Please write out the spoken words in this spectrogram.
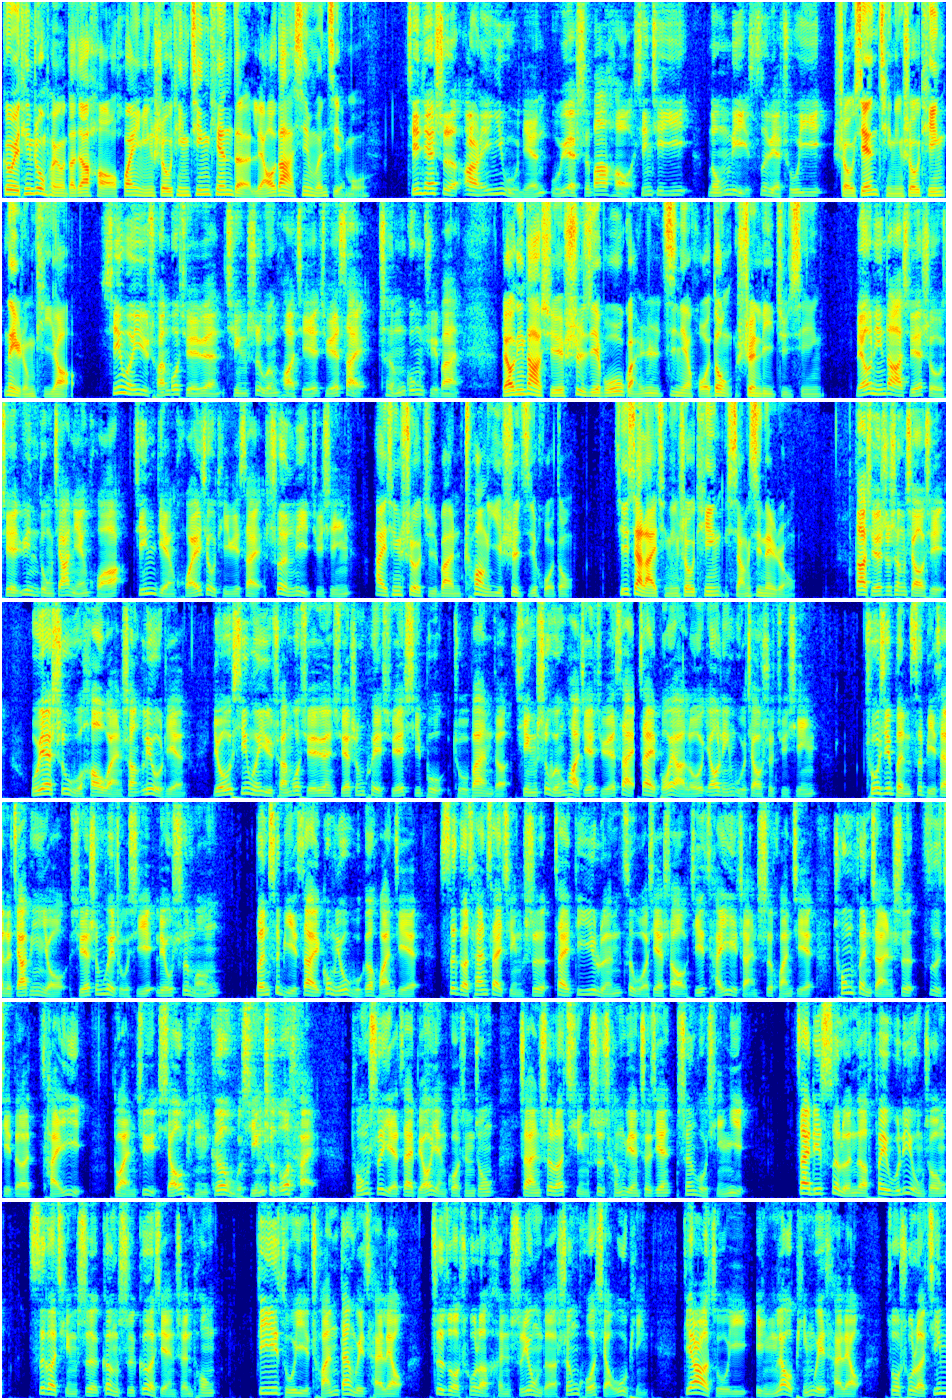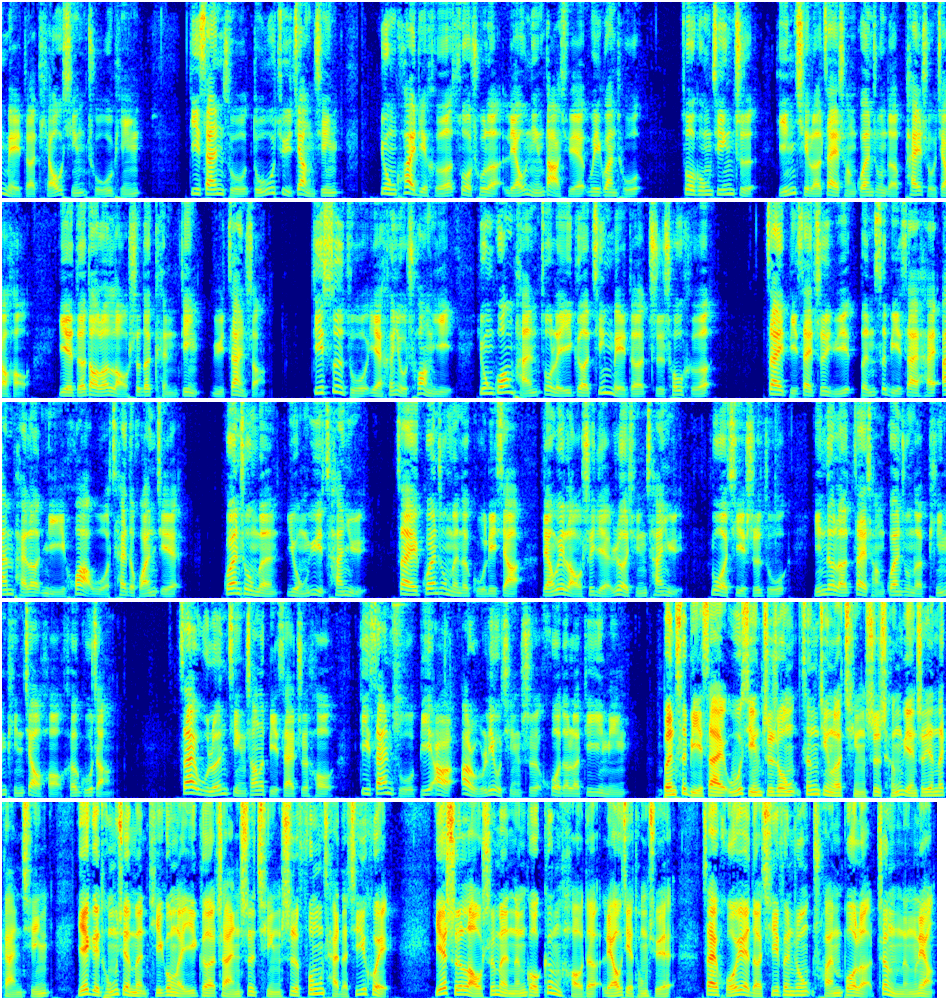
各位听众朋友，大家好，欢迎您收听今天的辽大新闻节目。今天是二零一五年五月十八号，星期一，农历四月初一。首先，请您收听内容提要：新闻与传播学院请示文化节决赛成功举办；辽宁大学世界博物馆日纪念活动顺利举行；辽宁大学首届运动嘉年华经典怀旧体育赛顺利举行；爱心社举办创意市集活动。接下来，请您收听详细内容。大学之声消息。五月十五号晚上六点，由新闻与传播学院学生会学习部主办的“寝室文化节”决赛在博雅楼幺零五教室举行。出席本次比赛的嘉宾有学生会主席刘诗萌。本次比赛共有五个环节，四个参赛请示在第一轮自我介绍及才艺展示环节充分展示自己的才艺，短剧、小品、歌舞形式多彩，同时也在表演过程中展示了寝室成员之间深厚情谊。在第四轮的废物利用中，四个寝室更是各显神通。第一组以传单为材料，制作出了很实用的生活小物品；第二组以饮料瓶为材料，做出了精美的条形储物瓶；第三组独具匠心，用快递盒做出了辽宁大学微观图，做工精致，引起了在场观众的拍手叫好，也得到了老师的肯定与赞赏。第四组也很有创意，用光盘做了一个精美的纸抽盒。在比赛之余，本次比赛还安排了你画我猜的环节，观众们踊跃参与。在观众们的鼓励下，两位老师也热情参与，默契十足，赢得了在场观众的频频叫好和鼓掌。在五轮紧张的比赛之后，第三组 B 二二五六寝室获得了第一名。本次比赛无形之中增进了寝室成员之间的感情，也给同学们提供了一个展示寝室风采的机会。也使老师们能够更好地了解同学，在活跃的气氛中传播了正能量。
